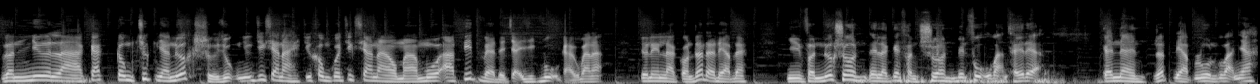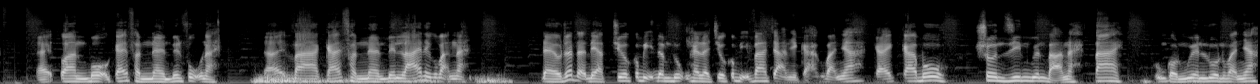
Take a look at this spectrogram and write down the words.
Gần như là các công chức nhà nước sử dụng những chiếc xe này, chứ không có chiếc xe nào mà mua Altis về để chạy dịch vụ cả các bạn ạ. Cho nên là còn rất là đẹp đây. Nhìn phần nước sơn, đây là cái phần sơn bên phụ các bạn thấy đấy ạ. Cái nền rất đẹp luôn các bạn nhá. Đấy, toàn bộ cái phần nền bên phụ này. Đấy, và cái phần nền bên lái đây các bạn này. Đều rất là đẹp, chưa có bị đâm đụng hay là chưa có bị va chạm gì cả các bạn nhá. Cái cabo sơn zin nguyên bản này tai cũng còn nguyên luôn các bạn nhá.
